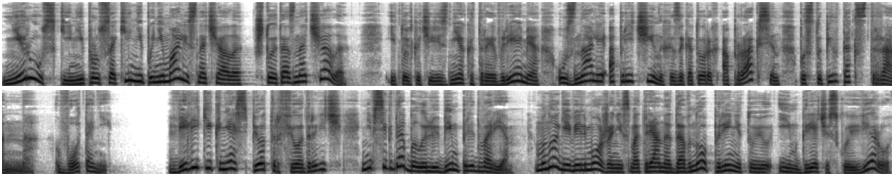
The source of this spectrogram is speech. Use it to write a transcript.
Ни русские, ни прусаки не понимали сначала, что это означало, и только через некоторое время узнали о причинах, из-за которых Апраксин поступил так странно. Вот они. Великий князь Петр Федорович не всегда был любим при дворе. Многие вельможи, несмотря на давно принятую им греческую веру,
